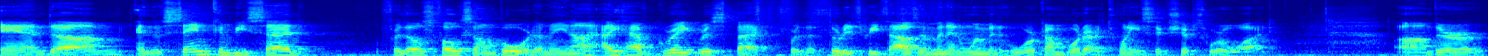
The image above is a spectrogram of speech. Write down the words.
and um, and the same can be said for those folks on board. I mean, I, I have great respect for the thirty three thousand men and women who work on board our twenty six ships worldwide. Um, they're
